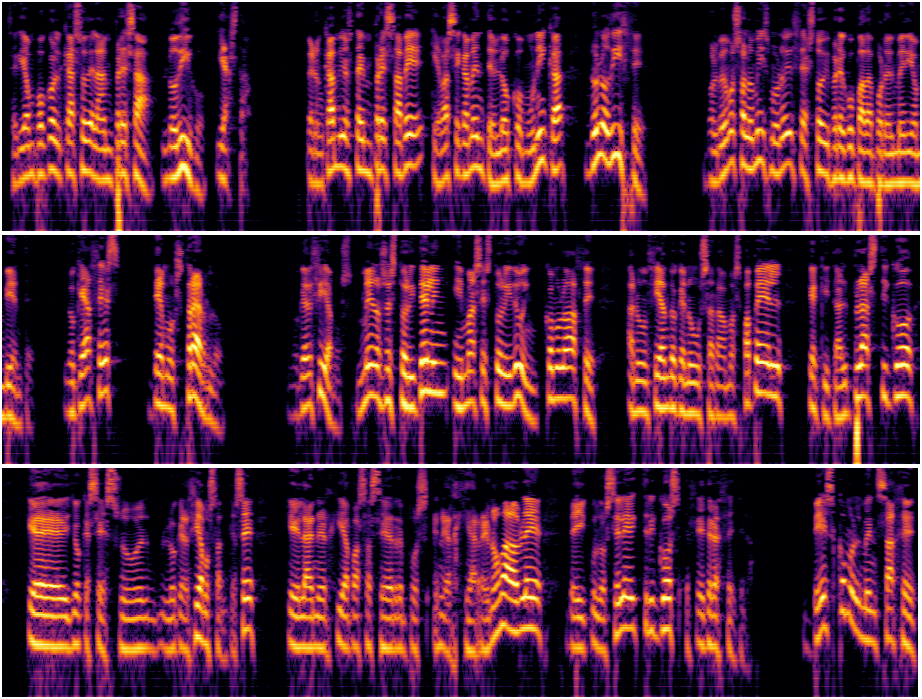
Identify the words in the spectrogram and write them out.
Sería un poco el caso de la empresa, lo digo, ya está. Pero en cambio esta empresa B, que básicamente lo comunica, no lo dice. Volvemos a lo mismo, no dice estoy preocupada por el medio ambiente. Lo que hace es demostrarlo. Lo que decíamos, menos storytelling y más story doing. ¿Cómo lo hace? Anunciando que no usará más papel, que quita el plástico, que yo qué sé, lo que decíamos antes, ¿eh? que la energía pasa a ser pues energía renovable, vehículos eléctricos, etcétera, etcétera. ¿Ves cómo el mensaje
